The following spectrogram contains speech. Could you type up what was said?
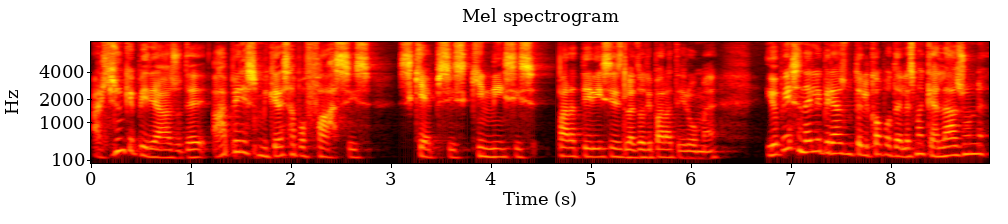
αρχίζουν και επηρεάζονται άπειρες μικρές αποφάσεις, σκέψεις, κινήσεις, παρατηρήσεις, δηλαδή το ότι παρατηρούμε, οι οποίες εν τέλει επηρεάζουν το τελικό αποτέλεσμα και αλλάζουν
